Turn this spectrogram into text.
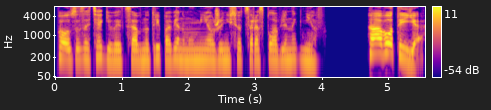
Пауза затягивается, а внутри по венам у меня уже несется расплавленный гнев. «А вот и я!»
